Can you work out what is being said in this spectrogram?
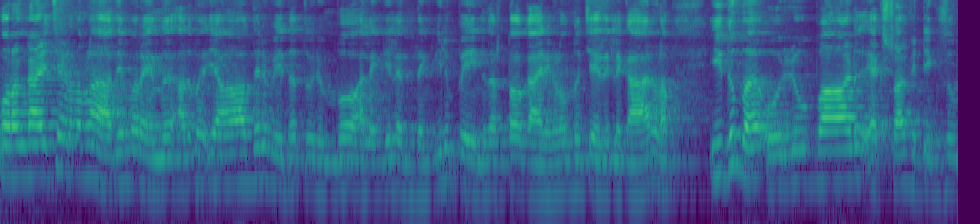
പുറം കാഴ്ചയാണ് നമ്മൾ ആദ്യം പറയുന്നത്. അത് യാതൊരുവിധ തുരുമ്പോ അല്ലെങ്കിൽ എന്തെങ്കിലും പെയിന്റ് നഷ്ടമോ കാര്യങ്ങളോ ഒന്നും ചെയ്തില്ല. കാരണം ഇതും ഒരുപാട് എക്സ്ട്രാ ഫിറ്റിങ്സും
